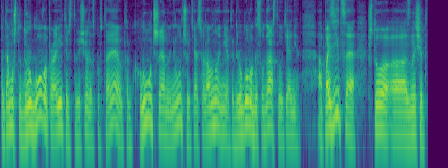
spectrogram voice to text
Потому что другого правительства, еще раз повторяю, как лучше оно, не лучше, у тебя все равно нет. И другого государства у тебя нет. А позиция, что, э, значит,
